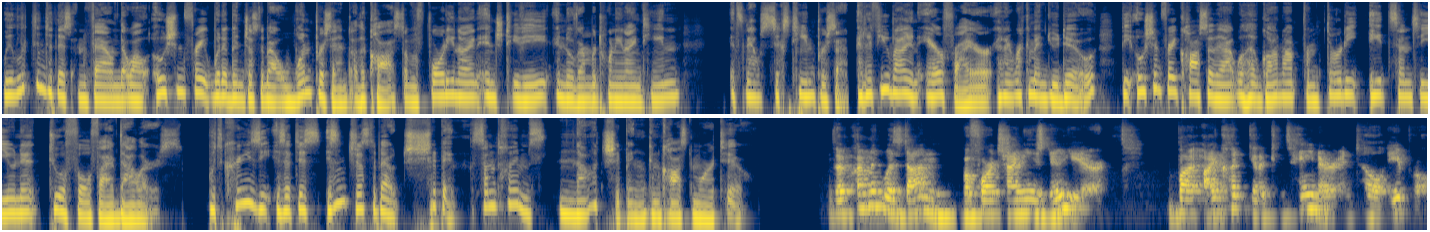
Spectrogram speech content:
We looked into this and found that while ocean freight would have been just about 1% of the cost of a 49 inch TV in November 2019, it's now 16%. And if you buy an air fryer, and I recommend you do, the ocean freight cost of that will have gone up from 38 cents a unit to a full $5. What's crazy is that this isn't just about shipping. Sometimes not shipping can cost more too. The equipment was done before Chinese New Year, but I couldn't get a container until April.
